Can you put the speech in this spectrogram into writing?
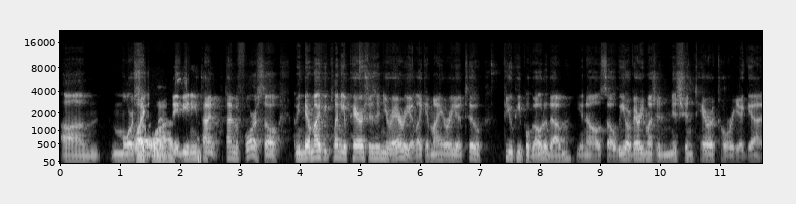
Um, more Likewise. so maybe any time time before. So I mean, there might be plenty of parishes in your area, like in my area too. Few people go to them, you know. So we are very much in mission territory again.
